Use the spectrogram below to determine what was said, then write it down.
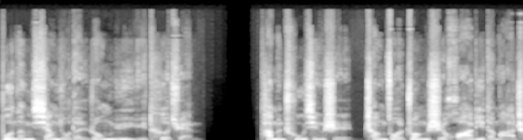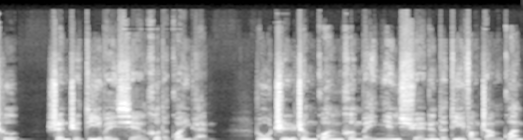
不能享有的荣誉与特权。他们出行时乘坐装饰华丽的马车，甚至地位显赫的官员，如执政官和每年选任的地方长官，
